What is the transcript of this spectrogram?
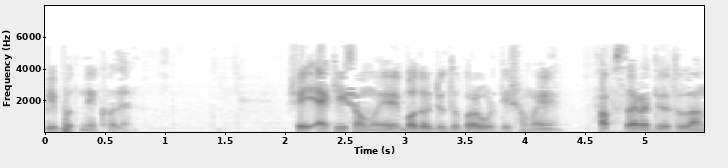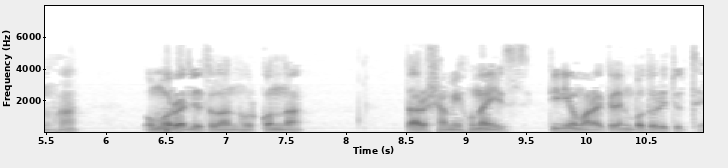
বিপত্নিক হলেন। সেই একই সময়ে বদরযুদ্ধ পরবর্তী সময়ে, হাফসা রাজিউল্লাহা ওমর রাজিউল্লাহর কন্যা, তার স্বামী হুনাইস, তিনিও মারা গেলেন বদরের যুদ্ধে।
